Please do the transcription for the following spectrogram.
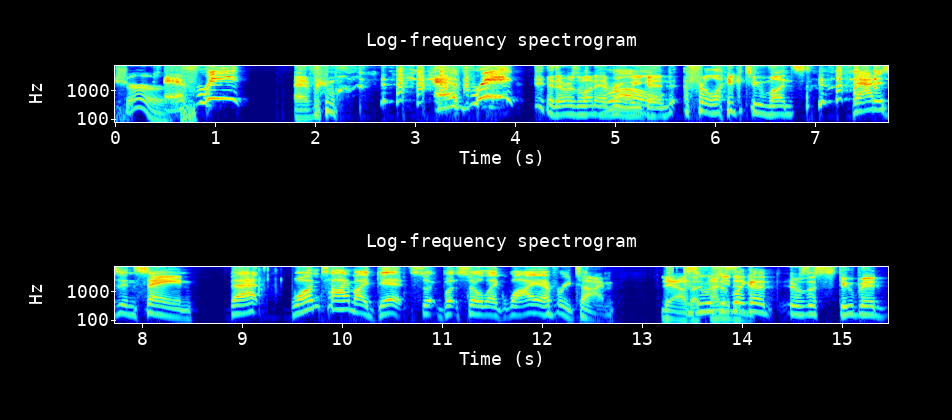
Sure. Every Everyone. every there was one every Bro. weekend for like two months. that is insane. That one time I get so, but so like why every time? Yeah, But it was I just like to- a it was a stupid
